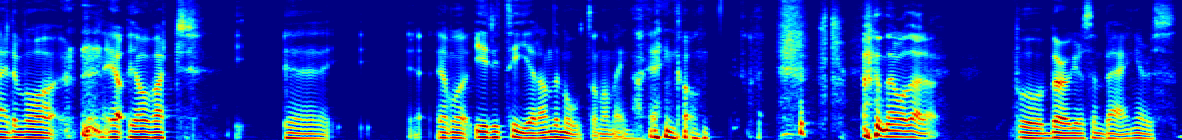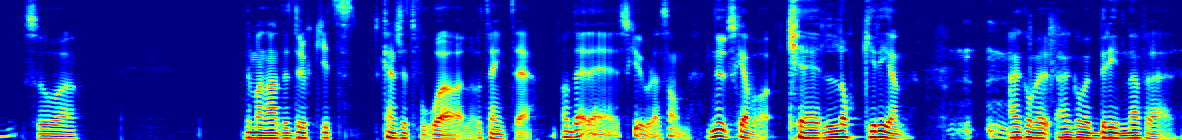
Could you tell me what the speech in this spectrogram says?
Nej, det var... jag, jag har varit... Eh, jag var irriterande mot honom en, en gång. När var det då? På Burgers and Bangers. Så... När man hade druckit kanske två öl och tänkte... Ja, det är Skulason. Nu ska jag vara klockren. Han kommer, han kommer brinna för det här.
